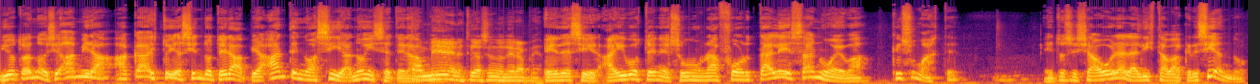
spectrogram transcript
y otras no. Decía, ah, mira, acá estoy haciendo terapia. Antes no hacía, no hice terapia. También estoy haciendo terapia. Es decir, ahí vos tenés una fortaleza nueva que sumaste. Entonces ya ahora la lista va creciendo.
